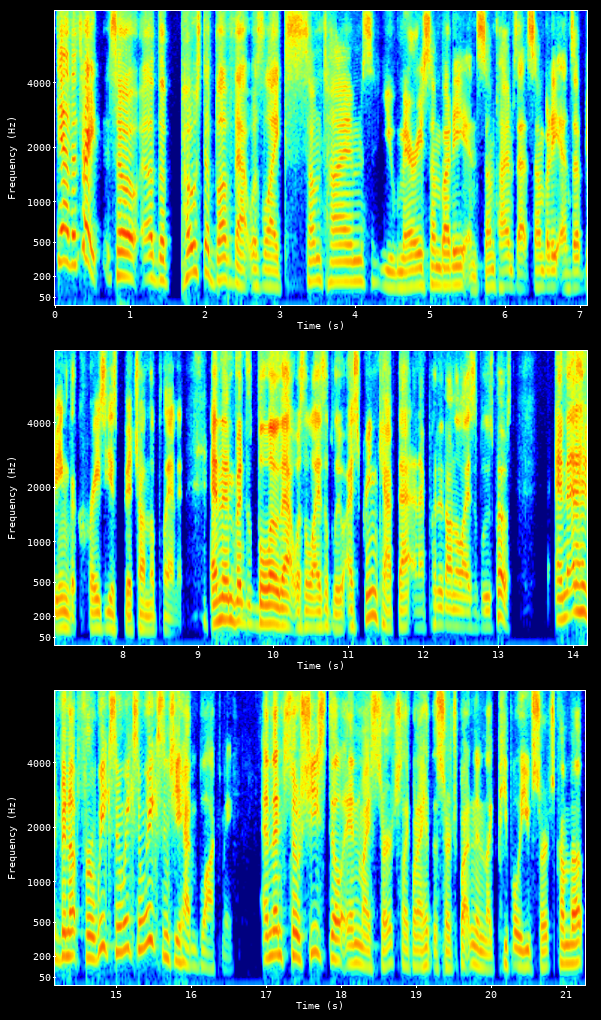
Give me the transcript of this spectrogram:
yeah, that's right. So uh, the post above that was like, sometimes you marry somebody, and sometimes that somebody ends up being the craziest bitch on the planet. And then but below that was Eliza Blue. I screen capped that and I put it on Eliza Blue's post. And that had been up for weeks and weeks and weeks, and she hadn't blocked me. And then so she's still in my search. Like when I hit the search button and like people you've searched come up,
